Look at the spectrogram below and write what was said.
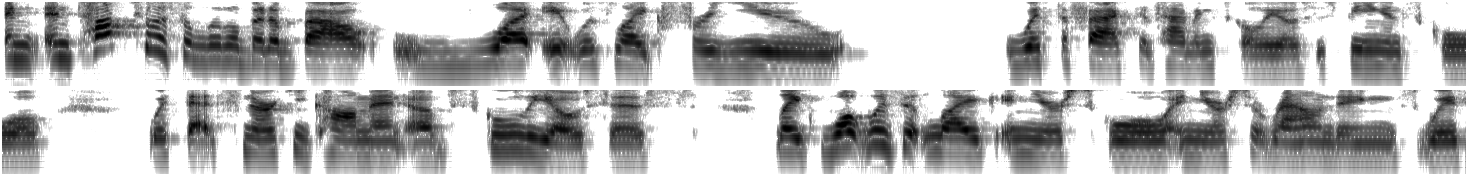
and and talk to us a little bit about what it was like for you with the fact of having scoliosis, being in school, with that snarky comment of scoliosis like what was it like in your school and your surroundings with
